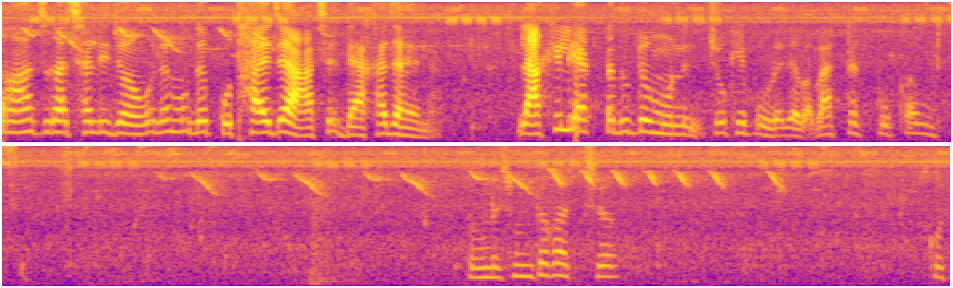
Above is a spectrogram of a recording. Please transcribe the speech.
গাছগাছালি জঙ্গলের মধ্যে কোথায় যে আছে দেখা যায় না। লাখিলি একটা দুটো মনে, চোখে পড়ে যাবে বা একটা পোকা উঠছে। তোমরা শুনতে পাচ্ছ? কত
